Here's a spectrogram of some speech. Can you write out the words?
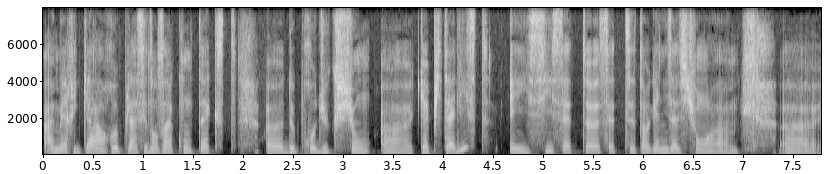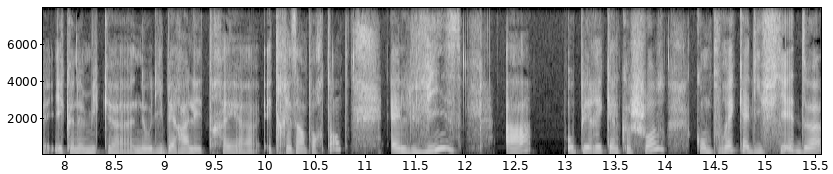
américain à replacer dans un contexte de production capitaliste. Et ici, cette, organisation économique néolibérale est très, importante. Elle vise à opérer quelque chose qu'on pourrait qualifier de,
